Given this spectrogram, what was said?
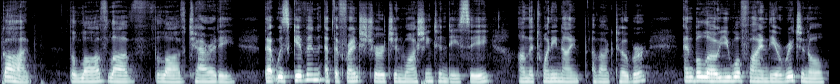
God, the law of love, the law of charity, that was given at the French Church in Washington, D.C. on the 29th of October. And below you will find the original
